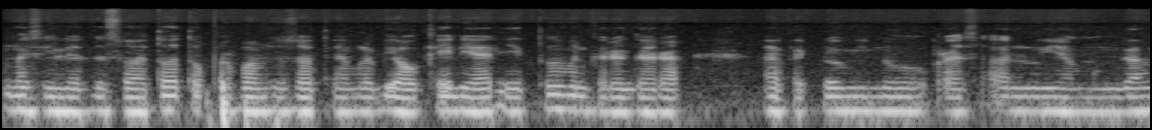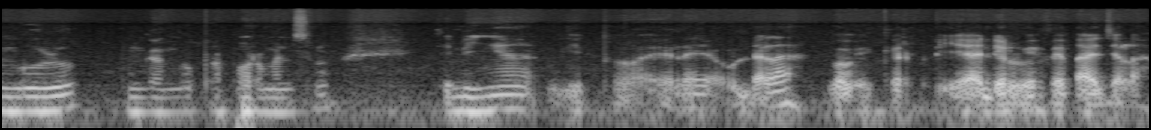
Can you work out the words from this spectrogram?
masih lihat sesuatu atau perform sesuatu yang lebih oke okay di hari itu. Gara-gara efek domino perasaan lu yang mengganggu lu mengganggu performance lu. Jadinya gitu akhirnya ya udahlah gue pikir ya deal with it aja lah.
